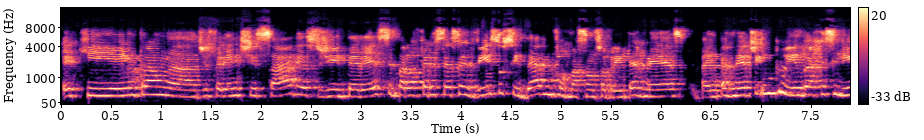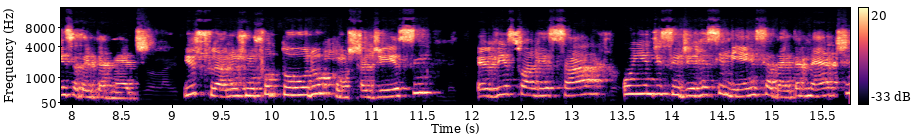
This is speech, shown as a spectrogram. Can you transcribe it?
que entram nas diferentes áreas de interesse para oferecer serviços e dar informação sobre a internet, da internet, incluindo a resiliência da internet. E os planos no futuro, como já disse, é visualizar o índice de resiliência da internet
